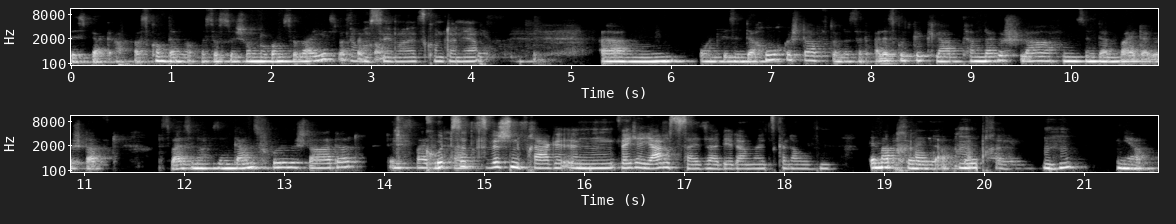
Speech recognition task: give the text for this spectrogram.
bis bergab. Was kommt dann noch? Ist das schon Roncesvalles? Was Roncesvalles kommt dann, ja. ja. Ähm, und wir sind da hochgestapft und es hat alles gut geklappt, haben da geschlafen, sind dann weiter gestapft. Das weiß ich noch, wir sind ganz früh gestartet Kurze Tag. Zwischenfrage: In welcher Jahreszeit seid ihr damals gelaufen? Im April. April. Im April. Mhm. Ja.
